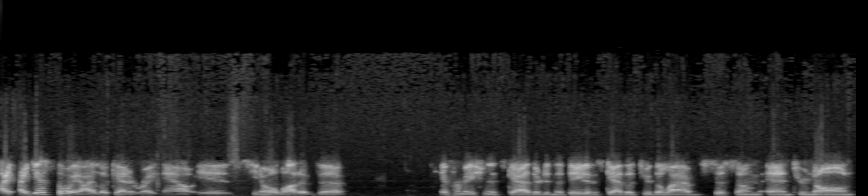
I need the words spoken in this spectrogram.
I, I, guess the way I look at it right now is, you know, a lot of the information that's gathered and the data that's gathered through the lab system and through NAHLN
